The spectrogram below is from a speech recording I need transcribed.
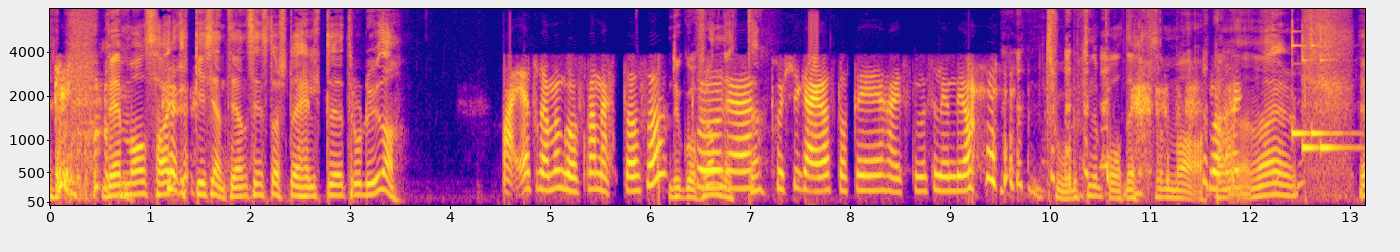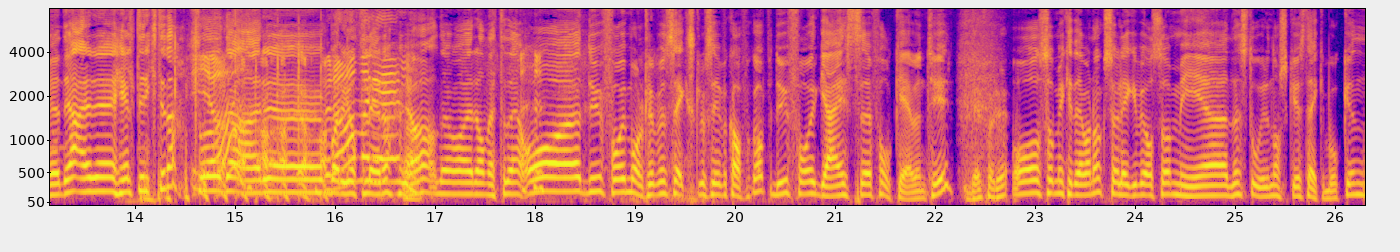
Hvem av oss har ikke kjent igjen sin største helt, eh, tror du, da? Nei, jeg tror jeg må gå fra nettet også. Du går fra for, eh, nettet? Jeg tror ikke Geir har stått i heisen med Céline Dion. Tror du kunne på det som maka? Nei. Nei. Eh, Det er eh, helt riktig, da. Så Ja. det er uh, bare å gratulere. Ja, det var Anette, det. Og du får Morgenklubbens eksklusive kaffekopp. Du får Geirs folkeeventyr. Det får du. Og som ikke det var nok, så legger vi også med den store norske stekeboken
